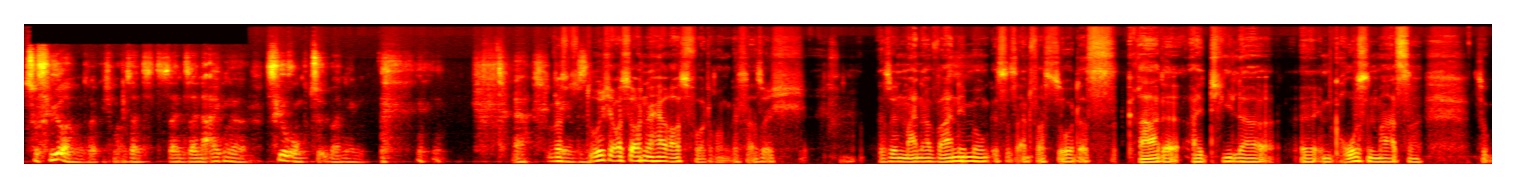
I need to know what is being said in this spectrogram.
zu führen, sag ich mal, sein, sein, seine eigene Führung zu übernehmen. ja, Was durchaus ja auch eine Herausforderung ist. Also ich, also in meiner Wahrnehmung ist es einfach so, dass gerade ITler äh, im großen Maße zu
